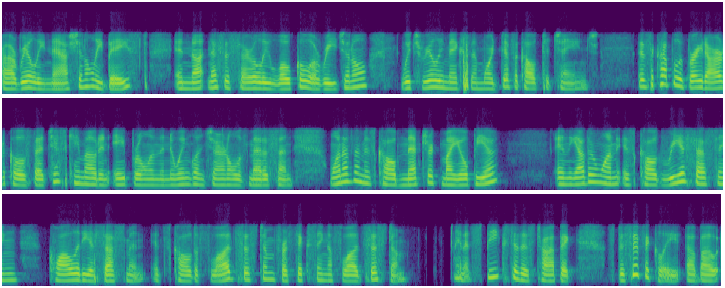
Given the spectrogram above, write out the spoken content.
are really nationally based and not necessarily local or regional, which really makes them more difficult to change. There's a couple of great articles that just came out in April in the New England Journal of Medicine. One of them is called Metric Myopia, and the other one is called Reassessing quality assessment. It's called a flawed system for fixing a flawed system. And it speaks to this topic specifically about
